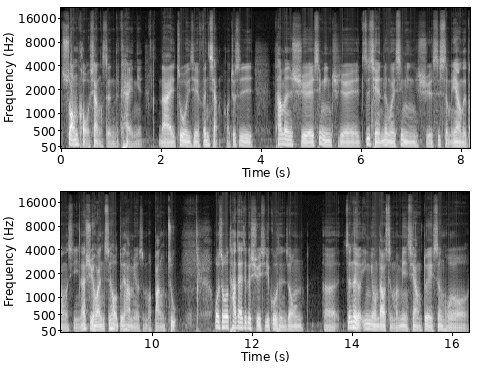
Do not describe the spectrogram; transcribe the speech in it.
双口相声的概念，来做一些分享哦。就是他们学姓名学之前认为姓名学是什么样的东西，那学完之后对他们有什么帮助，或者说他在这个学习过程中，呃，真的有应用到什么面向，对生活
